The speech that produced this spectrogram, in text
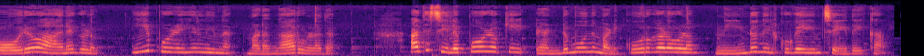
ഓരോ ആനകളും ഈ പുഴയിൽ നിന്ന് മടങ്ങാറുള്ളത്. അത് ചിലപ്പോഴൊക്കെ രണ്ടു മൂന്ന് മണിക്കൂറുകളോളം നീണ്ടു നിൽക്കുകയും ചെയ്തേക്കാം.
